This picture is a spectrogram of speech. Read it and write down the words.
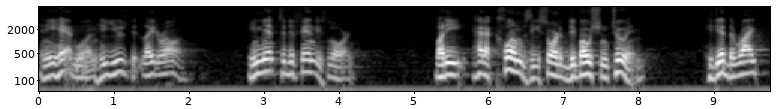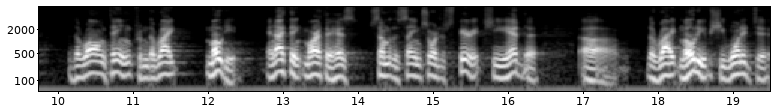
And he had one. He used it later on. He meant to defend his Lord, but he had a clumsy sort of devotion to him. He did the right, the wrong thing from the right motive. And I think Martha has some of the same sort of spirit. She had the, uh, the right motive. She wanted to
